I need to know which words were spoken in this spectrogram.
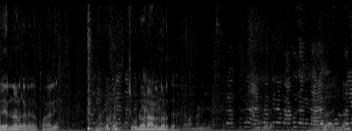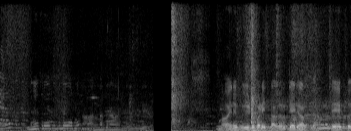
വരുന്നാണ് കനക പാൽ. അപ്പം ചൂടോടെ അളന്ന് കൊടുക്കുക മായിന് വീട് പണി തകർച്ചയായിട്ട് നടക്കുക. തേപ്പ്.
